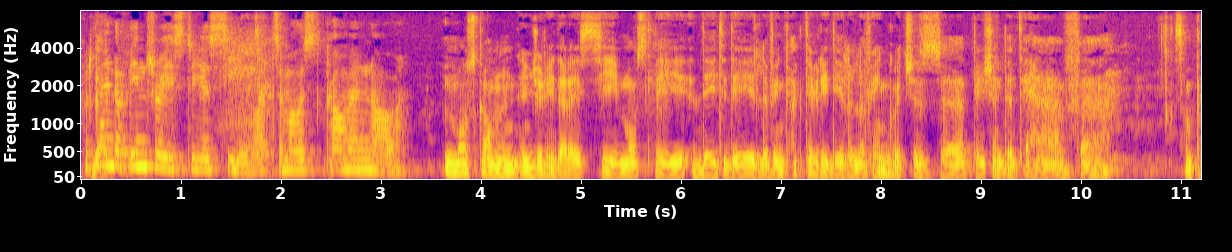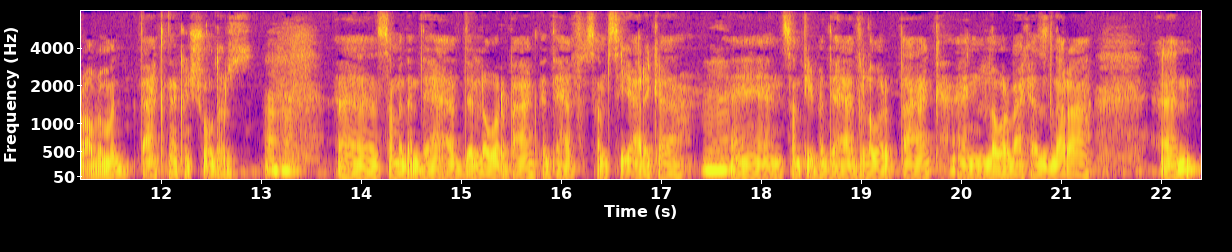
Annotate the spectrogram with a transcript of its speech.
What kind of injuries do you see? What's the most common or most common injury that I see mostly day-to-day living activity, daily living, which is a patient that they have uh, some problem with back, neck, and shoulders. Uh, some of them they have the lower back that they have some sciatica, and some people they have lower back, and lower back has a lot of um,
